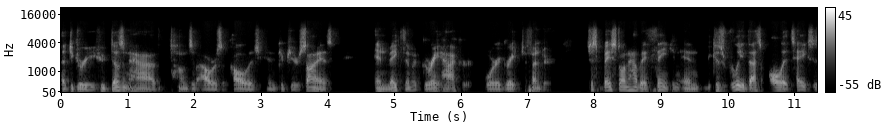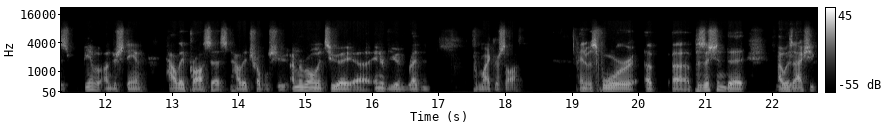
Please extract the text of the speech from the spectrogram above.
a degree, who doesn't have tons of hours of college in computer science, and make them a great hacker or a great defender, just based on how they think. And, and because really, that's all it takes is being able to understand how they process and how they troubleshoot. I remember I went to a uh, interview in Redmond for Microsoft, and it was for a, a position that I was actually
